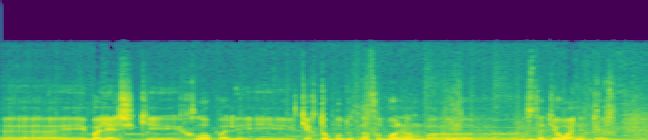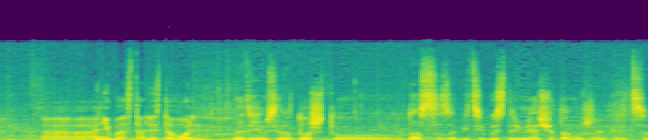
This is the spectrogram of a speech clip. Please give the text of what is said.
э, и болельщики хлопали, и те, кто будут на футбольном э, стадионе, то есть они бы остались довольны. Надеемся на то, что удастся забить и быстрый мяч, а там уже, как говорится,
